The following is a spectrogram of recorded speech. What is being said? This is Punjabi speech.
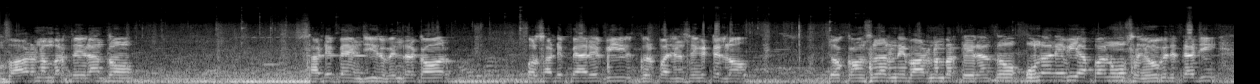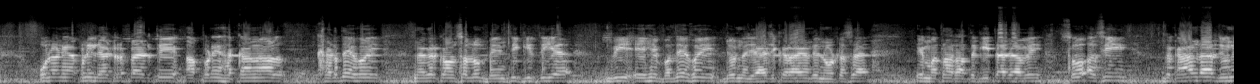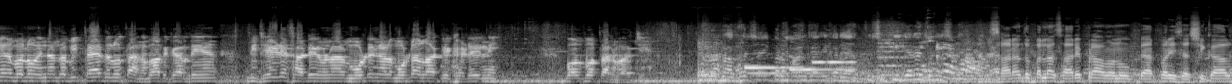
ਵਾਰਡ ਨੰਬਰ 13 ਤੋਂ ਸਾਡੇ ਭੈਣ ਜੀ ਰਵਿੰਦਰ ਕੌਰ ਔਰ ਸਾਡੇ ਪਿਆਰੇ ਵੀਰ ਗੁਰਭਜਨ ਸਿੰਘ ਢਿੱਲੋਂ, ਜੋ ਕਾਉਂਸਲਰ ਨੇ ਵਾਰਡ ਨੰਬਰ 13 ਤੋਂ, ਉਹਨਾਂ ਨੇ ਵੀ ਆਪਾਂ ਨੂੰ ਸਹਿਯੋਗ ਦਿੱਤਾ ਜੀ। ਉਹਨਾਂ ਨੇ ਆਪਣੀ ਲੈਟਰ ਪੈਡ ਤੇ ਆਪਣੇ ਹੱਕਾਂ ਨਾਲ ਖੜਦੇ ਹੋਏ ਨਗਰ ਕੌਂਸਲ ਨੂੰ ਬੇਨਤੀ ਕੀਤੀ ਹੈ ਵੀ ਇਹ ਵਧੇ ਹੋਏ ਜੋ ਨਜਾਇਜ਼ ਕਿਰਾਇਆਂ ਦੇ ਨੋਟਿਸ ਹੈ, ਇਹ ਮਤਾ ਰੱਦ ਕੀਤਾ ਜਾਵੇ। ਸੋ ਅਸੀਂ ਦੁਕਾਨਦਾਰ ਯੂਨੀਅਨ ਵੱਲੋਂ ਇਹਨਾਂ ਦਾ ਵੀ ਤਹਿ ਦਿਲੋਂ ਧੰਨਵਾਦ ਕਰਦੇ ਹਾਂ ਵੀ ਜਿਹੜੇ ਸਾਡੇ ਨਾਲ ਮੋਢੇ ਨਾਲ ਮੋਢਾ ਲਾ ਕੇ ਖੜੇ ਨੇ ਬਹੁਤ ਬਹੁਤ ਧੰਨਵਾਦ ਜੀ। ਨਾਦਰਸ਼ਾਹੀ ਪਰਮਾਨ ਜਾਰੀ ਕਰਿਆ। ਤੁਸੀਂ ਕੀ ਕਹਿਣਾ ਚਾਹੁੰਦੇ ਸੀ ਸਾਰਿਆਂ ਤੋਂ ਪਹਿਲਾਂ ਸਾਰੇ ਭਰਾਵਾਂ ਨੂੰ ਪਿਆਰ ਭਰੀ ਸਤਿ ਸ਼੍ਰੀ ਅਕਾਲ।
